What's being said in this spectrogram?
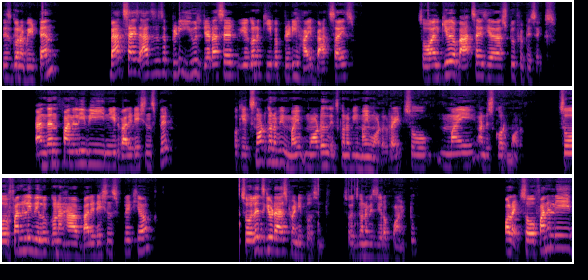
this is going to be 10. Batch size, as it's a pretty huge data set, we're going to keep a pretty high batch size. So I'll give a batch size here as 256. And then finally, we need validation split. Okay, it's not going to be my model, it's going to be my model, right? So my underscore model. So finally, we're going to have validation split here. So let's give it as 20%. So it's going to be 0 0.2. All right, so finally,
